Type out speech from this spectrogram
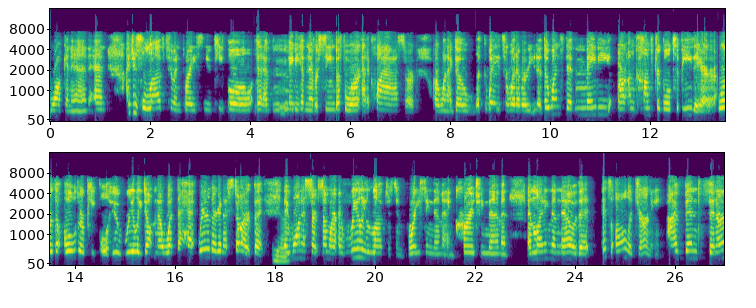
walking in. And I just love to embrace new people that I maybe have never seen before at a class or, or when I go lift weights or whatever, you know, the ones that maybe are uncomfortable to be there or the older people who really don't know what the heck, where they're going to start, but yeah. they want to start somewhere. I really love just embracing them and encouraging them and, and letting them know that it's all a journey. I've been thinner,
